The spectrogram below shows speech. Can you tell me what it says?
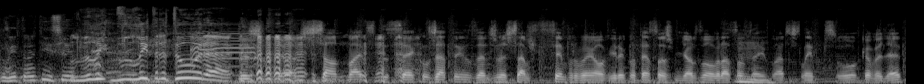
de literatícia. De, li- de literatura. Dos melhores soundbites do século. Já tem uns anos, mas sabe sempre bem ouvir. Acontece aos melhores. Um abraço ao José Eduardo, excelente pessoa, um cavalheiro,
